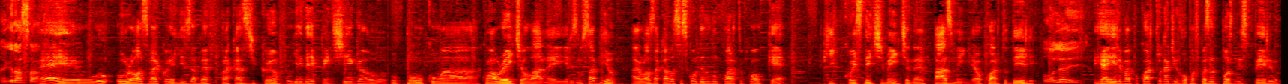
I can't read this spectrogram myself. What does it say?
é engraçado. É, o, o Ross vai com a Elizabeth pra casa de campo e aí de repente chega o, o Paul com a, com a Rachel lá, né? E eles não sabiam. Aí o Ross acaba se escondendo num quarto qualquer, que coincidentemente, né? Pasmem, é o quarto dele. Olha aí. E aí ele vai pro quarto trocar de roupa, fica fazendo pose no espelho.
